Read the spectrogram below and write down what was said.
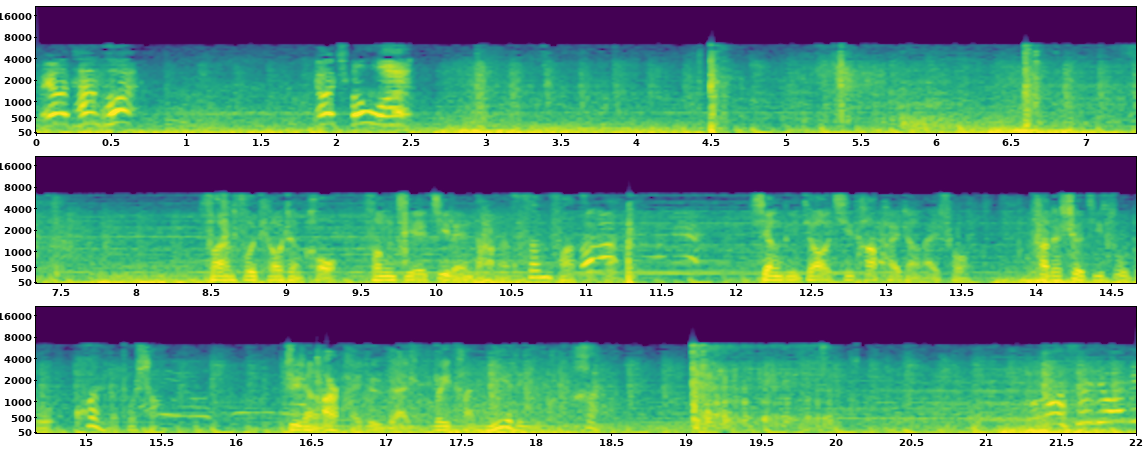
不要贪快，要求稳。反复调整后，方杰接连打了三发子弹。相比较其他排长来说，他的射击速度快了不少，这让二排队员为他捏了一把汗。好，射击完毕。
